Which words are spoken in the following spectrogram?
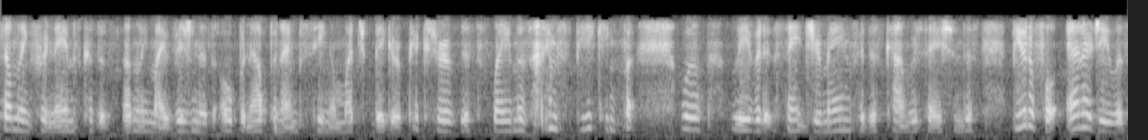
stumbling for names because suddenly my vision is open up and I'm seeing a much bigger picture of this flame as I'm speaking. But we'll leave it at Saint Germain for this conversation. This beautiful energy was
